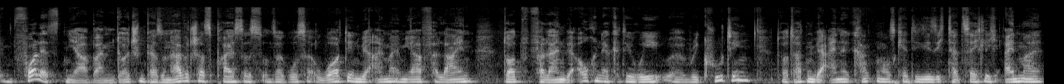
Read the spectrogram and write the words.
im vorletzten Jahr beim Deutschen Personalwirtschaftspreis, das ist unser großer Award, den wir einmal im Jahr verleihen. Dort verleihen wir auch in der Kategorie äh, Recruiting. Dort hatten wir eine Krankenhauskette, die sich tatsächlich einmal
